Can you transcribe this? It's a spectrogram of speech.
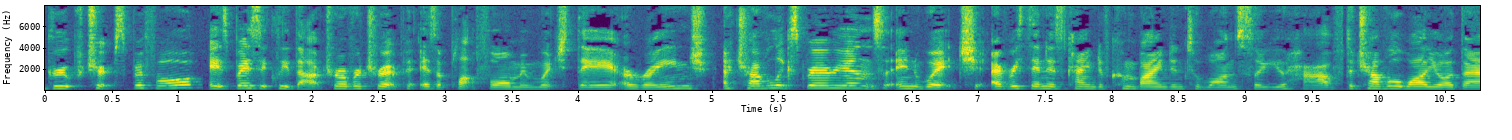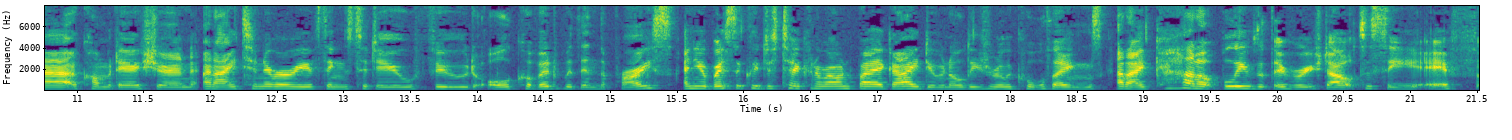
group trips before. It's basically that. TrovaTrip is a platform in which they arrange a travel experience in which everything is kind of combined into one. So you have the travel while you're there, accommodation, an itinerary of things to do, food, all covered within the price. And you're basically just taken around by a guy doing all these really cool things. And I cannot believe that they've reached out to see if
